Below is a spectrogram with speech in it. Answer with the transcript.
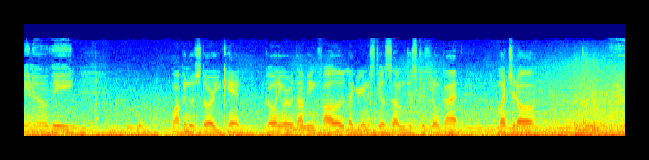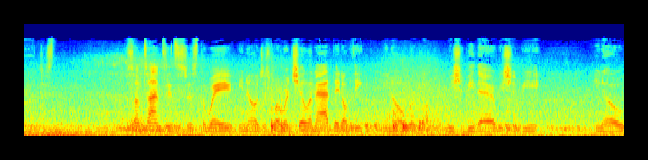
You know, they Walk into a store, you can't go anywhere without being followed. Like you're gonna steal something just because you don't got much at all. just sometimes it's just the way you know, just where we're chilling at. They don't think you know we're, we should be there. We should be, you know,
